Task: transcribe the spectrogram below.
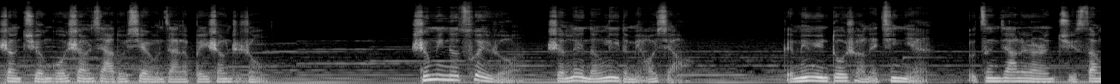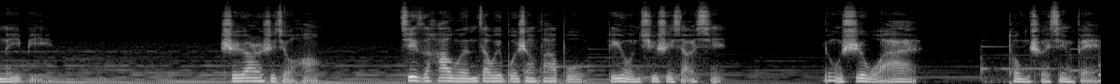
让全国上下都陷入在了悲伤之中。生命的脆弱，人类能力的渺小，给命运多舛的今年又增加了让人沮丧的一笔。十月二十九号，妻子哈文在微博上发布李咏去世消息，永失我爱，痛彻心扉。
